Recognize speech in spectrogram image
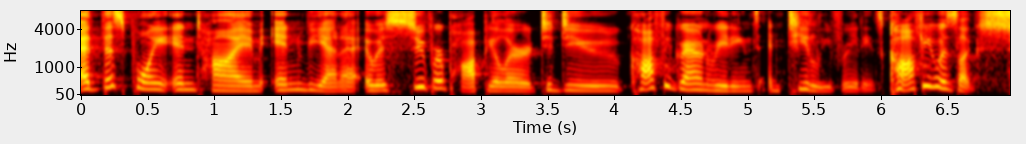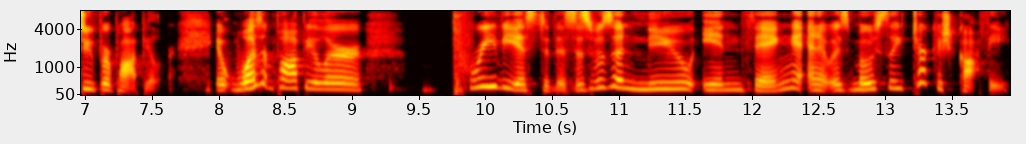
at this point in time in Vienna, it was super popular to do coffee ground readings and tea leaf readings. Coffee was like super popular. It wasn't popular previous to this. This was a new in thing and it was mostly Turkish coffee,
